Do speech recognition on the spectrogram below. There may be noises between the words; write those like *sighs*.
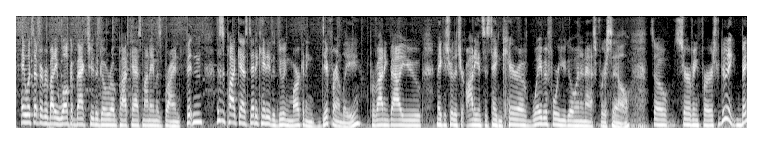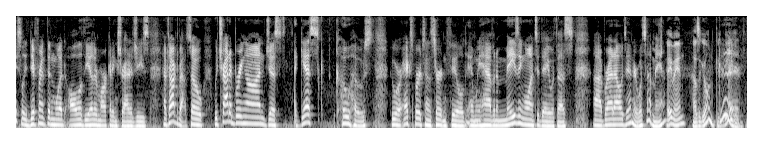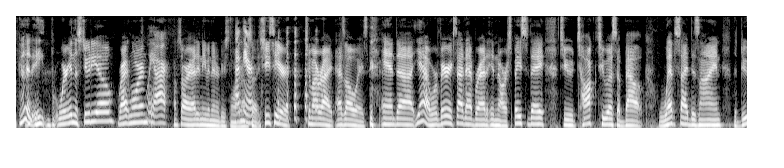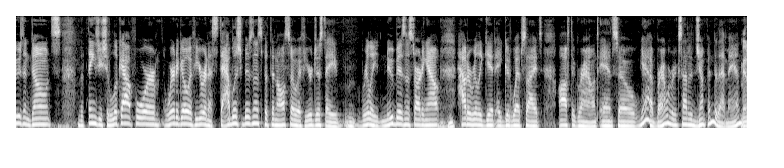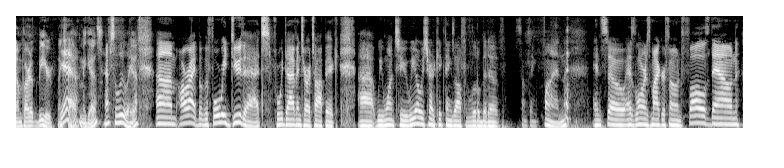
Hey, what's up, everybody? Welcome back to the Go Rogue podcast. My name is Brian Fitton. This is a podcast dedicated to doing marketing differently, providing value, making sure that your audience is taken care of way before you go in and ask for a sale. So, serving first. We're doing basically different than what all of the other marketing strategies have talked about. So, we try to bring on just, I guess, co-hosts who are experts in a certain field, and we have an amazing one today with us, uh, Brad Alexander. What's up, man? Hey, man, how's it going? to be here. Good, good. He, we're in the studio, right, Lauren? We are. I'm sorry, I didn't even introduce Lauren. I'm here. sorry. She's here to my right, as always. And uh, yeah, we're very excited to have Brad in our space today to talk to us about website design, the do's and don'ts, the things you should look out for, where to go if you're an established business, but then also if you're just a really new business starting out, how to really get a good website off the ground. And so, yeah, Brad, we're excited to jump into that, man. Man, I'm fired up to be here. Thanks Yeah. for having me, guys. Absolutely. Yeah. Um, all right, but before we do that, before we dive into our topic, uh, we want to. We always try to kick things off with a little bit of something fun, *laughs* and so as Lauren's microphone falls down,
